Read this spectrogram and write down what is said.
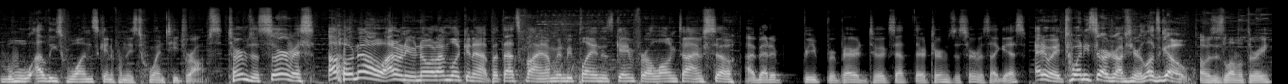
at least one skin from these 20 drops. Terms of service. Oh no, I don't even know what I'm looking at, but that's fine. I'm going to be playing this game for a long time, so I better be prepared to accept their terms of service, I guess. Anyway, 20 star drops here. Let's go. Oh, is this level three?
